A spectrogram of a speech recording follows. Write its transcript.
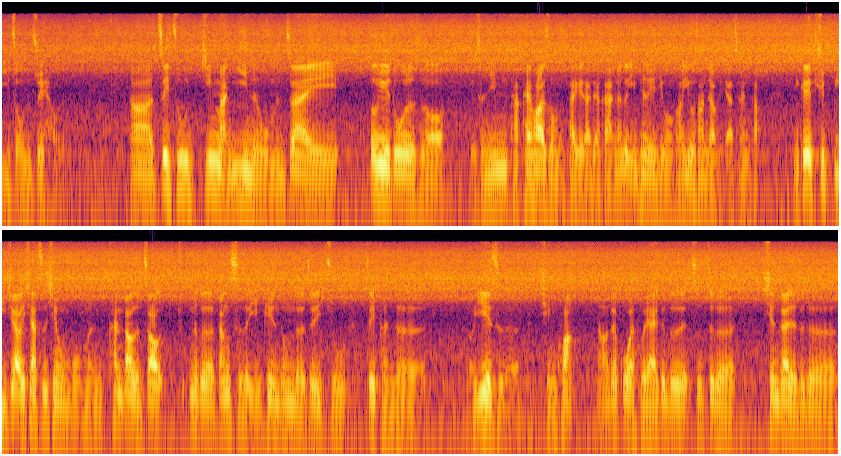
移走是最好的。啊，这株金满意呢，我们在二月多的时候有曾经它开花的时候，我们拍给大家看，那个影片的链接我放右上角给大家参考。你可以去比较一下之前我们看到的照那个当时的影片中的这一株这盆的呃叶子的情况，然后再过来回来跟这这这个现在的这个。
